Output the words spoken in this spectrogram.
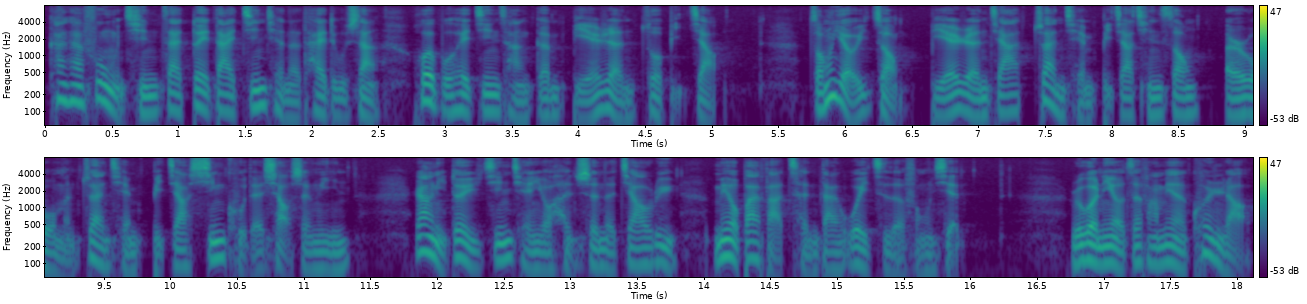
看看父母亲在对待金钱的态度上会不会经常跟别人做比较。总有一种别人家赚钱比较轻松，而我们赚钱比较辛苦的小声音，让你对于金钱有很深的焦虑，没有办法承担未知的风险。如果你有这方面的困扰，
